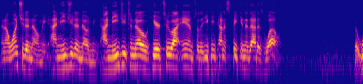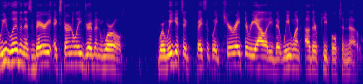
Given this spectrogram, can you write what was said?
And I want you to know me. I need you to know me. I need you to know here's who I am so that you can kind of speak into that as well. But we live in this very externally driven world where we get to basically curate the reality that we want other people to know.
